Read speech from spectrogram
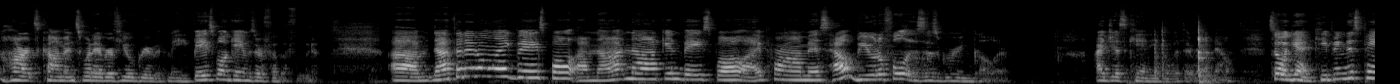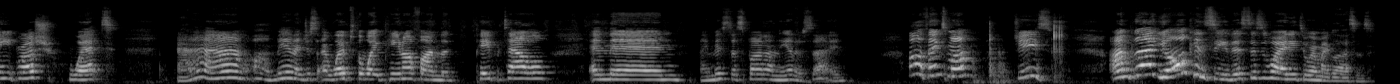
hearts, comments, whatever, if you agree with me. Baseball games are for the food. Um, not that I don't like baseball. I'm not knocking baseball. I promise. How beautiful is this green color? I just can't even with it right now. So again, keeping this paintbrush wet. Ah, oh man, I just, I wiped the white paint off on the paper towel and then I missed a spot on the other side. Oh, thanks, Mom. Jeez. I'm glad y'all can see this. This is why I need to wear my glasses.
